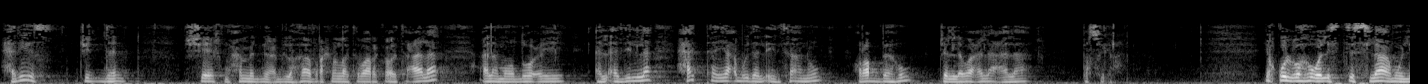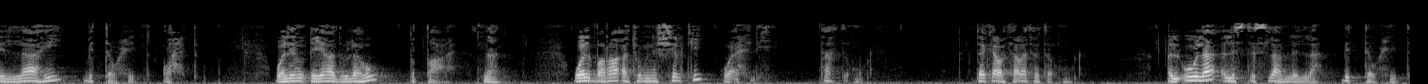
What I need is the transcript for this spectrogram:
حريص جدا الشيخ محمد بن عبد الوهاب رحمه الله تبارك وتعالى على موضوع الأدلة حتى يعبد الإنسان ربه جل وعلا على بصيرة. يقول وهو الاستسلام لله بالتوحيد واحد. والانقياد له بالطاعة اثنان. والبراءة من الشرك وأهله ثلاثة أمور. ذكر ثلاثة أمور. الأولى الاستسلام لله بالتوحيد.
